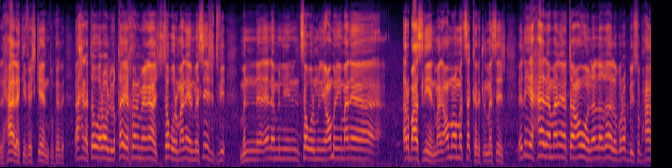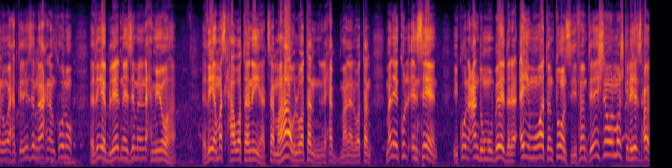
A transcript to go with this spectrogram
الحالة كيفاش كانت وكذا. إحنا توا راهو الوقاية خير من العلاج. تصور معناها المساجد في من أنا من نتصور من عمري معناها أربع سنين. معناها عمرها ما تسكرت المساجد. هذه حالة معناها تعون. الله غالب ربي سبحانه واحد كذا. يلزمنا إحنا نكونوا هذه بلادنا يلزمنا نحميوها. هذه مصلحة وطنية. تسمى هاو الوطن اللي يحب معناها الوطن. معناها كل إنسان يكون عنده مبادرة أي مواطن تونسي فهمت إيش شنو المشكلة؟ هي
